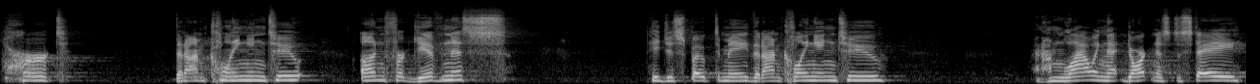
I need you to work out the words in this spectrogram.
hurt that I'm clinging to, unforgiveness he just spoke to me that I'm clinging to. And I'm allowing that darkness to stay,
